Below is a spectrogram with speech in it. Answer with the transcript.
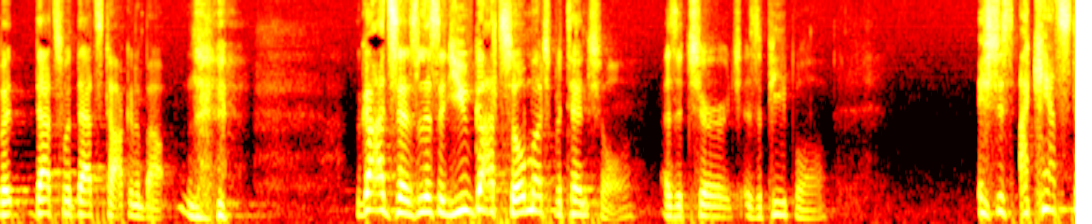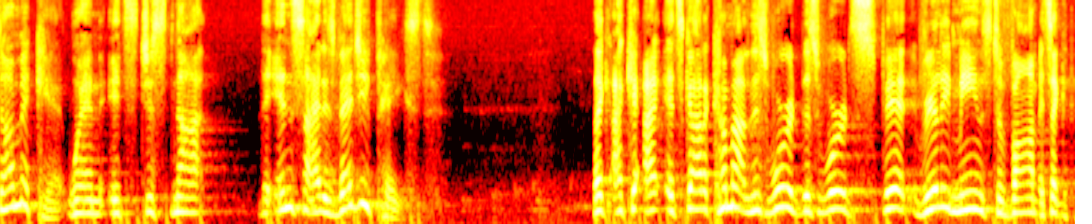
But that's what that's talking about. God says, listen, you've got so much potential as a church, as a people. It's just, I can't stomach it when it's just not, the inside is veggie paste. Like I, can, I it's got to come out. And this word, this word spit, really means to vomit. It's like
